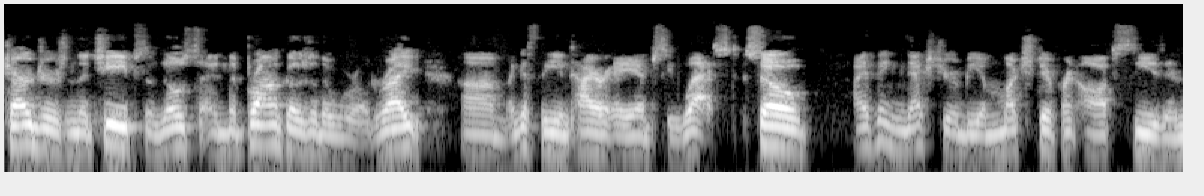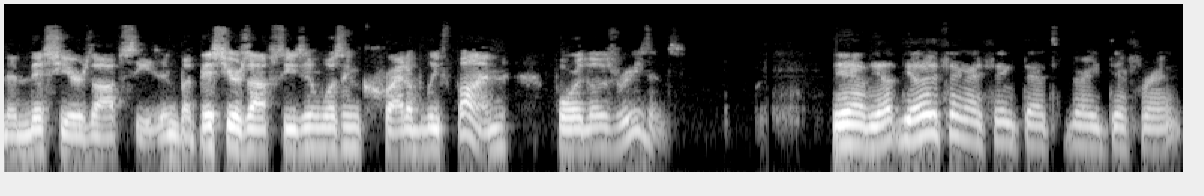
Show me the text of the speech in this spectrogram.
Chargers and the Chiefs and those and the Broncos of the world, right? Um, I guess the entire AFC West. So I think next year would be a much different off season than this year's off season. But this year's off season was incredibly fun for those reasons. Yeah, the the other thing I think that's very different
